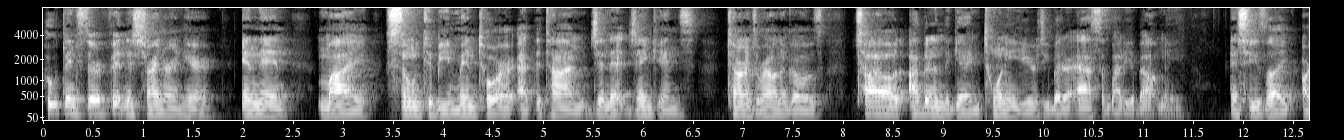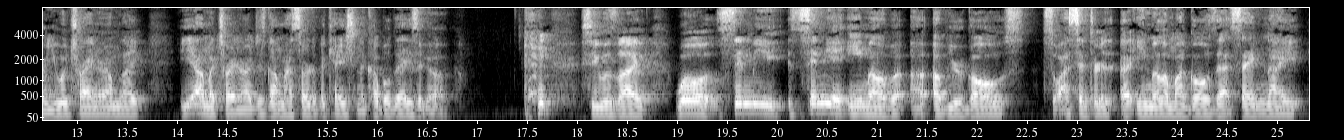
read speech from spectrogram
who thinks they're a fitness trainer in here? And then my soon to be mentor at the time, Jeanette Jenkins, turns around and goes, Child, I've been in the game 20 years. You better ask somebody about me. And she's like, Are you a trainer? I'm like, yeah, I'm a trainer. I just got my certification a couple days ago. she was like, well, send me, send me an email of, uh, of your goals. So I sent her an email of my goals that same night.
